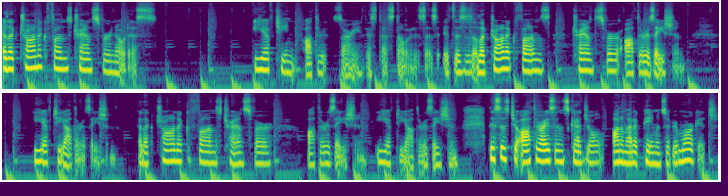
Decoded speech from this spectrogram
Electronic Funds Transfer Notice. EFT author sorry, this that's not what it says. It, this is electronic funds transfer authorization. EFT authorization. Electronic funds transfer authorization. EFT authorization. This is to authorize and schedule automatic payments of your mortgage.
